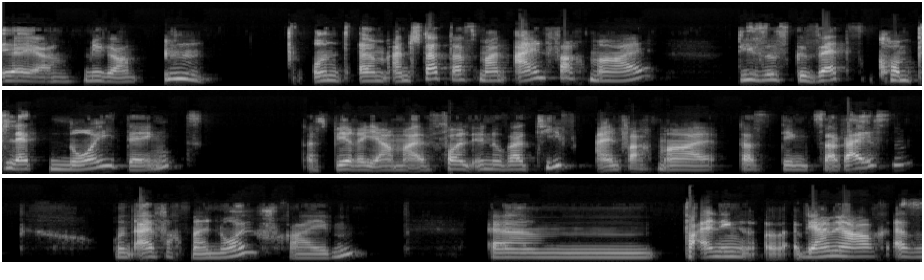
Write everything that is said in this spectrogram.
Ja, ja, mega. Und ähm, anstatt dass man einfach mal dieses Gesetz komplett neu denkt, das wäre ja mal voll innovativ, einfach mal das Ding zerreißen und einfach mal neu schreiben. Ähm, vor allen Dingen, äh, wir haben ja auch, also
